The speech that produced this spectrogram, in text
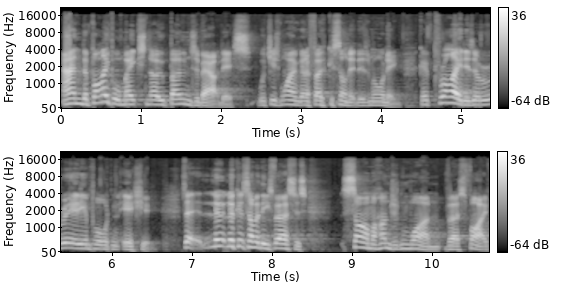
And the Bible makes no bones about this, which is why I'm going to focus on it this morning. Okay, pride is a really important issue. So look, look at some of these verses. Psalm 101, verse 5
